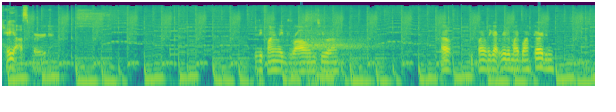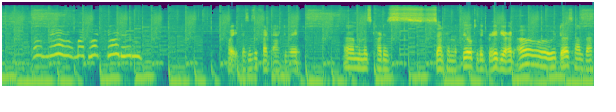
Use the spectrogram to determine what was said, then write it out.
Chaos Bird. Did he finally draw into a... Oh, he finally got rid of my Black Garden. My Black Garden! Wait, does this effect activate? Um, when this card is sent from the field to the graveyard. Oh, it does have that.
